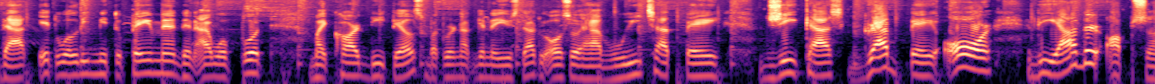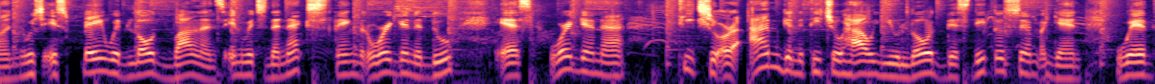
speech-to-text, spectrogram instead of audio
that it will lead me to payment. Then I will put my card details but we're not gonna use that. We also have WeChat Pay Gcash Grab Pay or the other option which is pay with load balance in which the next thing that we're gonna do is we're gonna teach you or I'm gonna teach you how you load this Dito SIM again with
